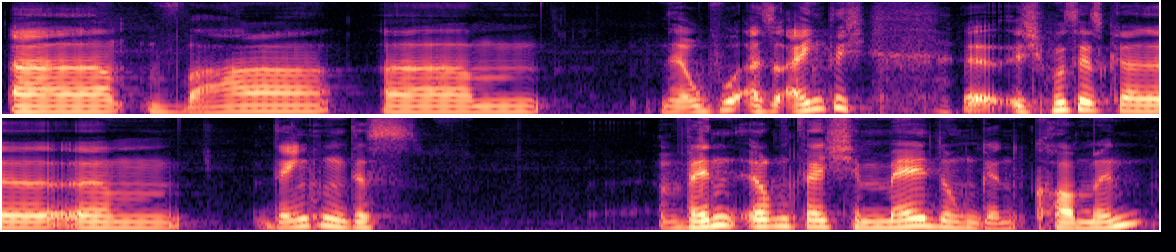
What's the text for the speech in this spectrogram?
äh, war, ähm, also eigentlich, äh, ich muss jetzt gerade ähm, denken, dass wenn irgendwelche Meldungen kommen,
